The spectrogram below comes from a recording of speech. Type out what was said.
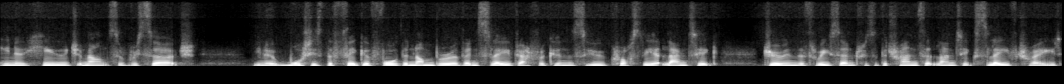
you know, huge amounts of research. You know, what is the figure for the number of enslaved Africans who crossed the Atlantic during the three centuries of the transatlantic slave trade?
